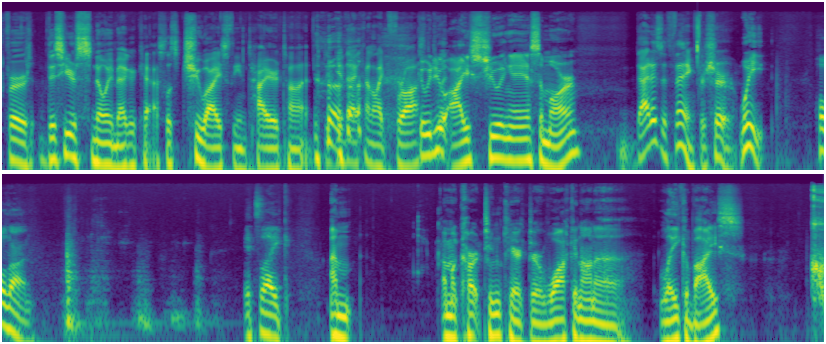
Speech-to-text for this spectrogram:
For this year's snowy megacast, let's chew ice the entire time. To give that kind of like frost. can we do ice chewing ASMR? That is a thing for sure. Wait, hold on. It's like I'm I'm a cartoon character walking on a lake of ice.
